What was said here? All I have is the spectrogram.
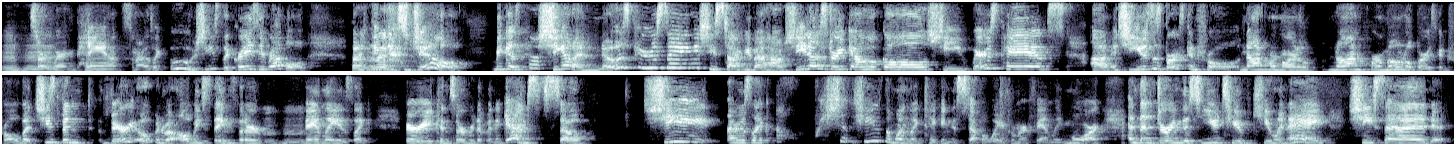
Mhm. started wearing pants, and I was like, ooh, she's the crazy rebel. But I think it's Jill because she got a nose piercing. She's talking about how she does drink alcohol, she wears pants, um, and she uses birth control, non-hormonal, non-hormonal birth control. But she's been very open about all these things that our Mhm. family is like very conservative and against. So she, I was like, oh, should, she's the one like taking a step away from her family more. And then during this YouTube Q and A, she said,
